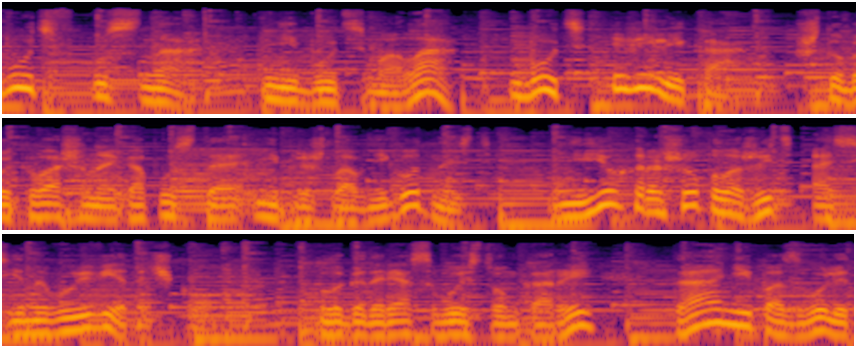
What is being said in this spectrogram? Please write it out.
будь вкусна, не будь мала, будь велика. Чтобы квашеная капуста не пришла в негодность, в нее хорошо положить осиновую веточку. Благодаря свойствам коры та не позволит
